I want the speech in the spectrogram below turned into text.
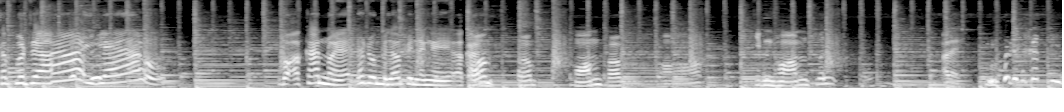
ธรรมดาอีกแล้ว บอกอาการหน่อยถ้าดมไปแล้วเป็นยังไง อาหการอมหอมหอมหอมอ๋อกลิ่นหอมมันอะไรมันกระติบ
